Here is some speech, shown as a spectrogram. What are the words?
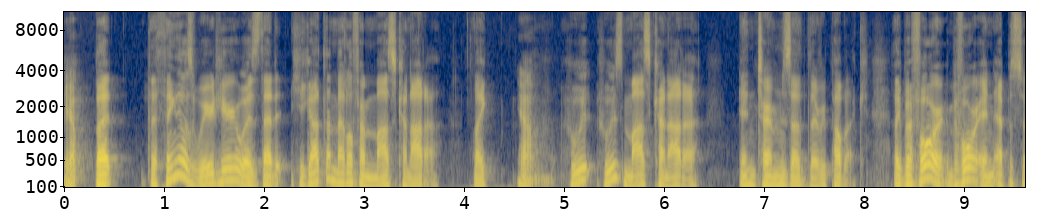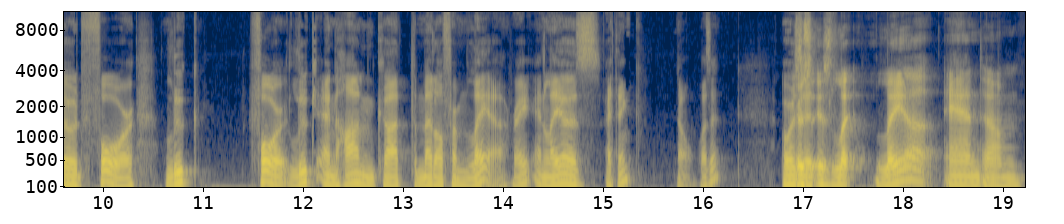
Yep. But the thing that was weird here was that he got the medal from Maz Kanata. Like, Yeah. who who is Maz Kanata in terms of the Republic? Like before, before in episode four, Luke, four, Luke and Han got the medal from Leia, right? And Leia is, I think, no, was it? Or is Is, it? is Le- Leia and um,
